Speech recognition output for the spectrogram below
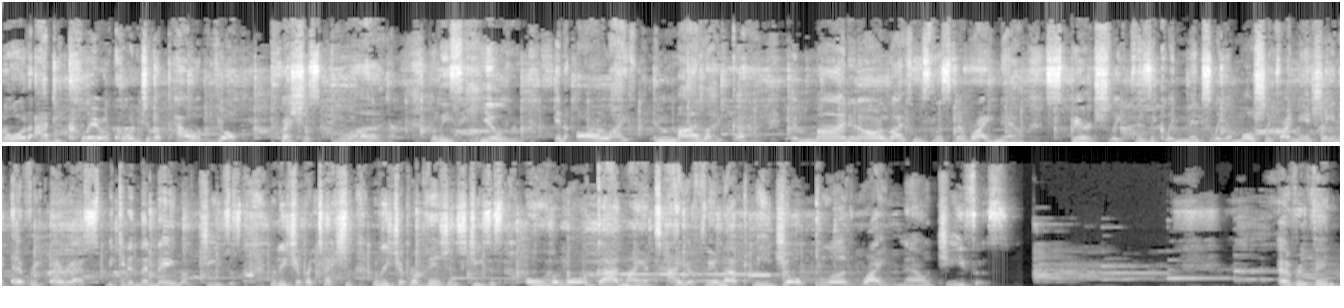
Lord, I declare according to the power of your precious blood, release healing in our life, in my life, God, in mine, in our life, who's listening right now, spiritually, physically, mentally, emotionally, financially, in every area. I speak it in the name of Jesus. Release your protection, release your provisions, Jesus. Over, Lord God, my entire family, I plead your blood right now, Jesus everything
